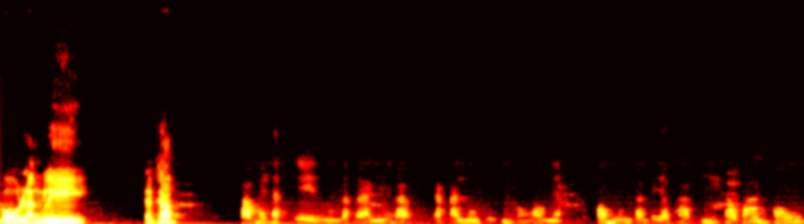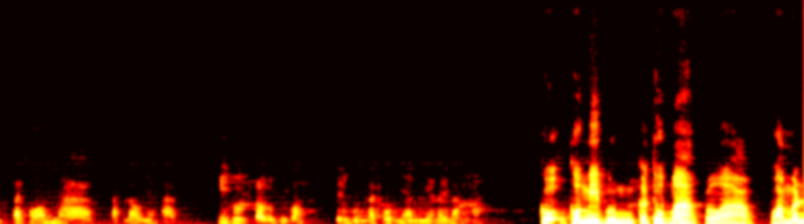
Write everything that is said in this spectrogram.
เขาลังเลนะครับความไม่ชัดเจนลักษณะนี้ค่ะจากการลงพื้นที่ของเราเนี่ย ข้อมูลการกายภาพที่ชาวบ้านเขาสะท้อนมากับเราเนี่ยค่ะที่เรารู้สึกว่า ก็ก็มีผลกระทบมาก เพราะว่าความมั่น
